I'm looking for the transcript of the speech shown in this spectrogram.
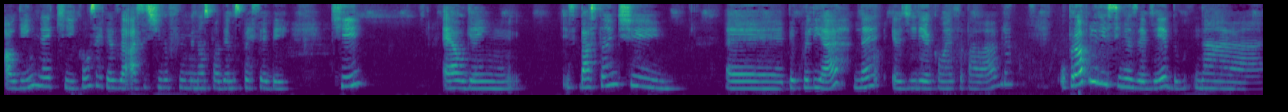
alguém, né, que com certeza assistindo o filme nós podemos perceber que é alguém bastante é, peculiar, né, eu diria com essa palavra. O próprio Licínio Azevedo, na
